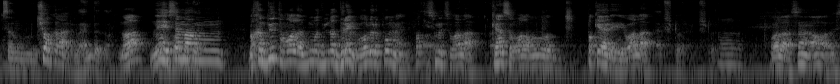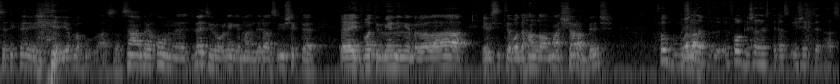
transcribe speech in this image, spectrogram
Sen, Tjockar. vad hände då? Va? Nej Vad sen var man... Man skämde ut honom walla, du lilla dräng, vad håller du på med? Fucking smuts walla. Cancer walla, man bara... Fuck är det walla. Jag förstår, jag förstår. Walla, sen ja, så jag tänkte jävla hora alltså. Sen han började komma med, du vet hur de lägger man deras ursäkter. Ey det var inte meningen, bla bla bla. Jag visste inte vad det handlade om, man shut up bitch. Folk känner, folk känner efter deras ursäkter alltså.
